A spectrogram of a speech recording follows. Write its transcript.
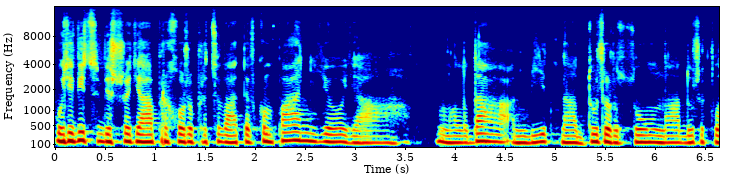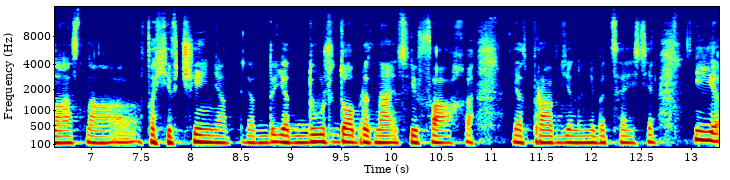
Уявіть собі, що я приходжу працювати в компанію, я молода, амбітна, дуже розумна, дуже класна фахівчиня. Я я дуже добре знаю свій фах. Я справді ну, ніби цей. І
